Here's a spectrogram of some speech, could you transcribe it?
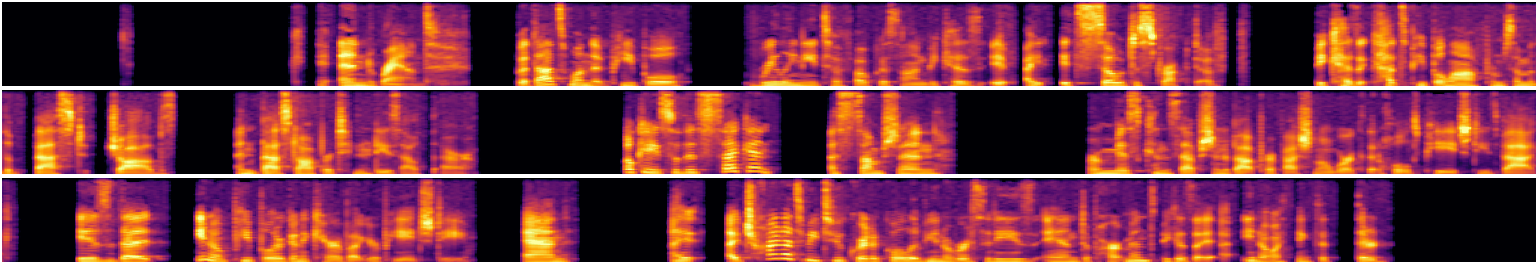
End rant. But that's one that people really need to focus on because it, I, it's so destructive because it cuts people off from some of the best jobs and best opportunities out there. Okay, so the second assumption or misconception about professional work that holds PhDs back is that you know, people are going to care about your PhD. And I, I try not to be too critical of universities and departments because I, you know, I think that their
